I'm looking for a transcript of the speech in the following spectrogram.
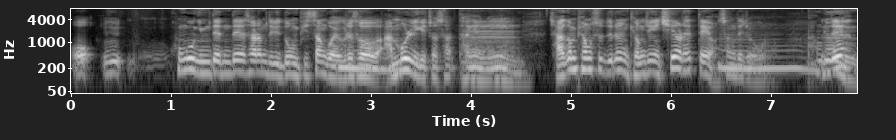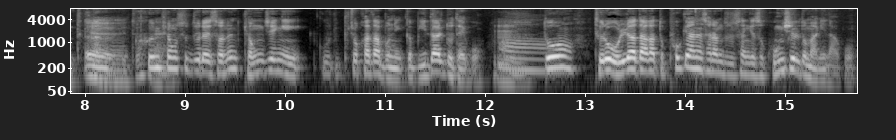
어 이- 공공 임대인데 사람들이 너무 비싼 거예요. 그래서 음. 안 몰리겠죠, 사- 당연히. 음. 작은 평수들은 경쟁이 치열했대요, 상대적으로. 음. 근데 판교는 특히나 예. 큰 네. 평수들에서는 경쟁이 부족하다 보니까 미달도 되고 음. 어. 또 들어 올려다가 또 포기하는 사람들도 생겨서 공실도 많이 나고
